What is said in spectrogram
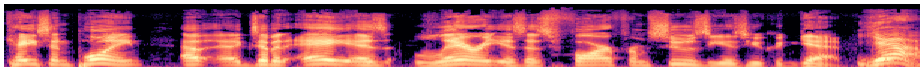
case in point, uh, Exhibit A is Larry is as far from Susie as you could get. Yeah,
